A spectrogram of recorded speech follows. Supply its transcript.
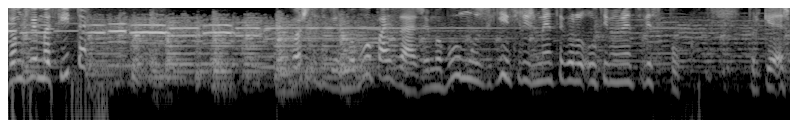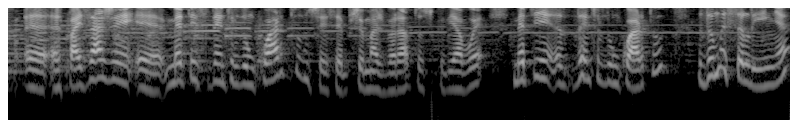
Vamos ver uma fita? Gosto de ver uma boa paisagem, uma boa música infelizmente agora ultimamente vê-se pouco. Porque as- a, a paisagem é, metem-se dentro de um quarto, não sei se é por ser mais barato ou se que diabo é, metem eh, dentro de um quarto, de uma salinha,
